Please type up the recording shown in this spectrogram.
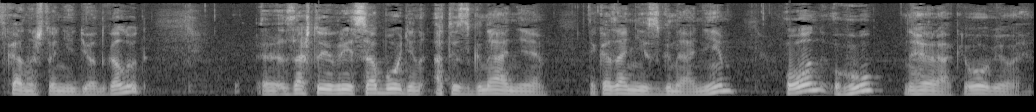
сказано, что не идет Галут, за что еврей свободен от изгнания, наказания изгнанием, он гу нагерак, его убивает.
